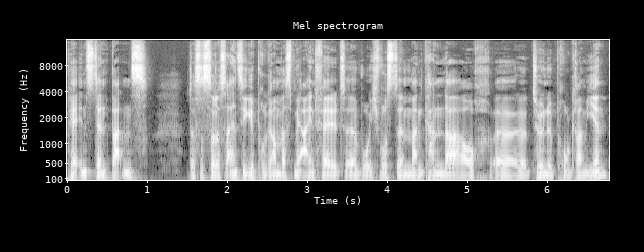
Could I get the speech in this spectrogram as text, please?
per Instant Buttons. Das ist so das einzige Programm, was mir einfällt, äh, wo ich wusste, man kann da auch äh, Töne programmieren.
